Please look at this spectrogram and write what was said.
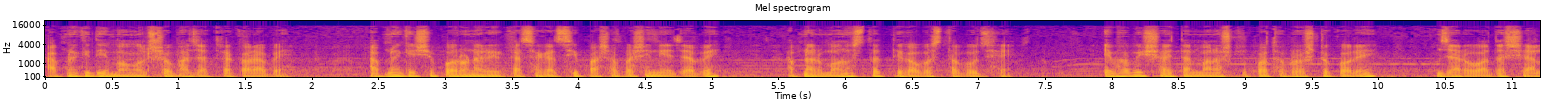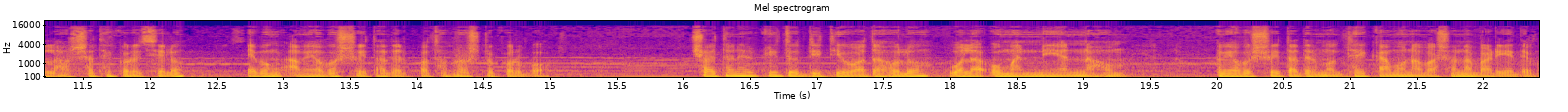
আপনাকে দিয়ে মঙ্গল শোভাযাত্রা করাবে। আপনাকে সে পরনারীর কাছাকাছি পাশাপাশি নিয়ে যাবে। আপনার মনস্তাত্ত্বিক অবস্থা বুঝে। এভাবেই শয়তান মানুষকে পথভ্রষ্ট করে, যার ওয়াদা সে আল্লাহর সাথে করেছিল, এবং আমি অবশ্যই তাদের পথভ্রষ্ট করব। শয়তানের কৃত দ্বিতীয় ওয়াদা হলো, ওয়ালা ওমান্নিয়ান্নাহম আমি অবশ্যই তাদের মধ্যে কামনা বাসনা বাড়িয়ে দেব।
